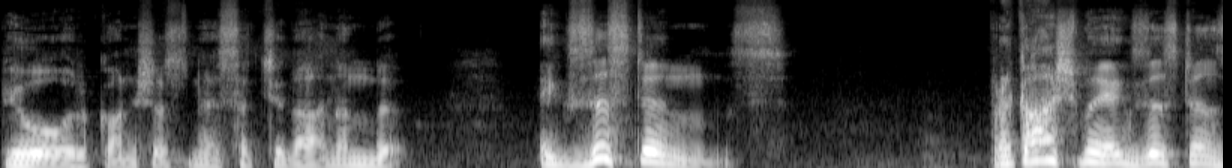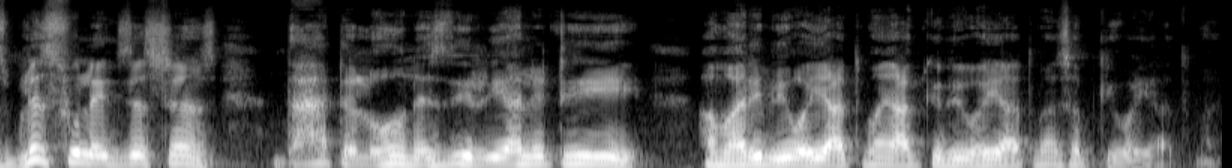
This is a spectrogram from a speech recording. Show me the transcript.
प्योर कॉन्शियसनेस सच्चिदानंद एग्जिस्टेंस प्रकाश में existence blissful existence that alone is the reality हमारी भी वही आत्मा है, आपकी भी वही आत्मा है, सबकी वही आत्मा है।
